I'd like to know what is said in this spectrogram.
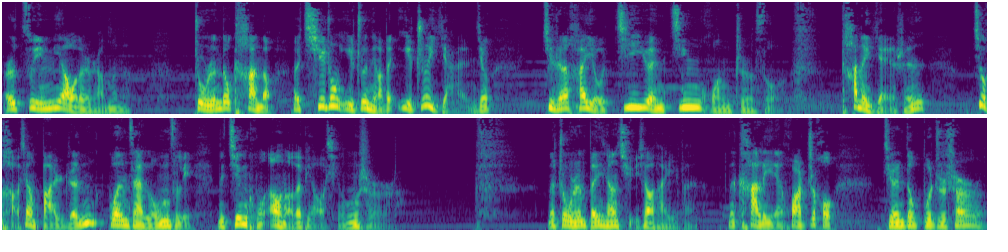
而最妙的是什么呢？众人都看到，呃，其中一只鸟的一只眼睛，竟然还有积怨惊惶之色，看那眼神，就好像把人关在笼子里那惊恐懊恼的表情似的。那众人本想取笑他一番，那看了一眼画之后，竟然都不吱声了。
